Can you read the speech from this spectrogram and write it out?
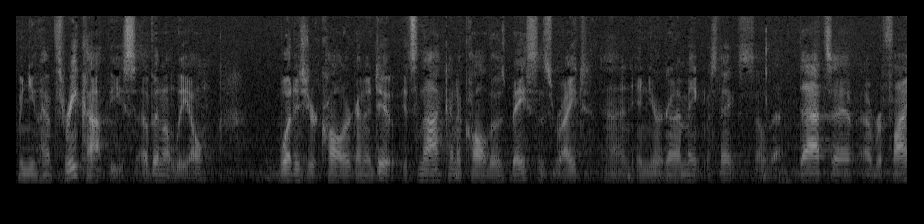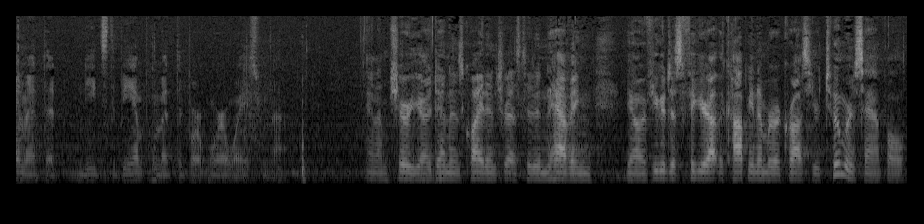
when you have three copies of an allele, what is your caller going to do? It's not going to call those bases right, and, and you're going to make mistakes. So that, that's a, a refinement that needs to be implemented, we're a ways from that. And I'm sure Yardena is quite interested in having, you know, if you could just figure out the copy number across your tumor sample,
